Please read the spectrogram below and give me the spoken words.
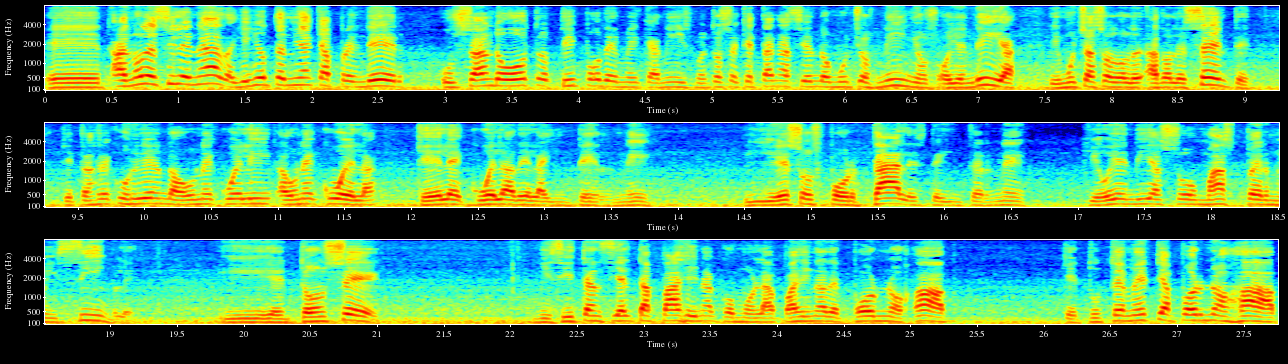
eh, a no decirle nada y ellos tenían que aprender usando otro tipo de mecanismo. Entonces, ¿qué están haciendo muchos niños hoy en día y muchos adolescentes que están recurriendo a una, a una escuela que es la escuela de la Internet? Y esos portales de Internet que hoy en día son más permisibles. Y entonces visitan cierta página como la página de Pornhub, que tú te metes a Pornhub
